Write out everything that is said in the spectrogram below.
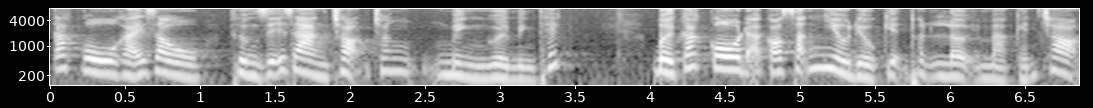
Các cô gái giàu thường dễ dàng chọn cho mình người mình thích, bởi các cô đã có sẵn nhiều điều kiện thuận lợi mà kén chọn.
